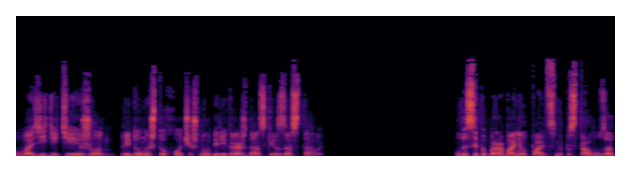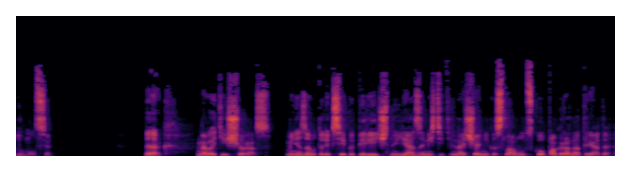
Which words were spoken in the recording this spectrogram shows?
Увози детей и жен. Придумай, что хочешь, но убери гражданских с заставы. Лысый побарабанил пальцами по столу, задумался. Так, давайте еще раз. Меня зовут Алексей Поперечный, я заместитель начальника Славутского погранотряда.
